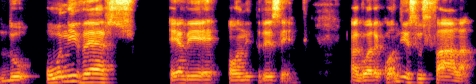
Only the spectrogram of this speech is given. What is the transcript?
do universo. Ele é onipresente. Agora, quando Jesus fala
